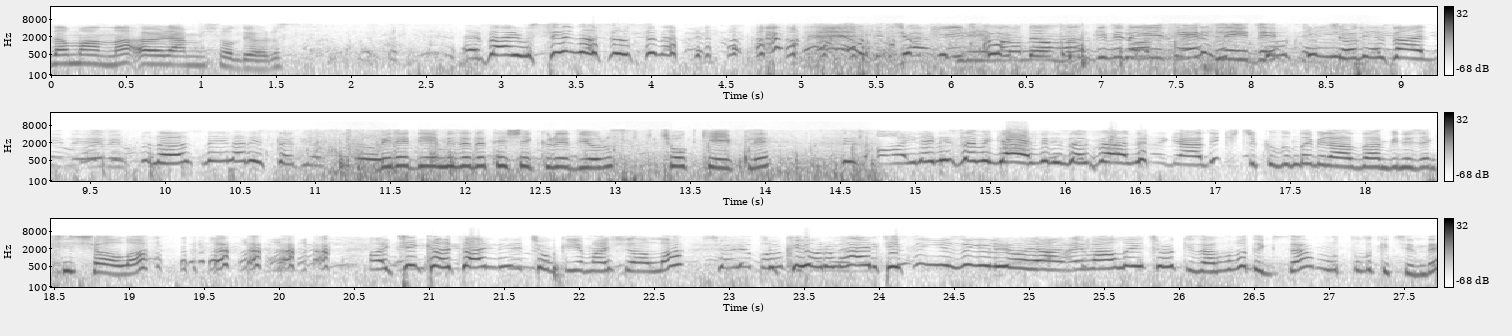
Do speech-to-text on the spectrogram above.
zamanla öğrenmiş oluyoruz. Efendim siz nasılsınız? Çok iyi, hiç korktuğumuz gibi değil. Keyifliydi. Çok keyifli efendim. Nasılsınız? Neler hissediyorsunuz? Belediyemize de teşekkür ediyoruz. Çok keyifli. Siz ailenizle mi geldiniz efendim? Geldi. Küçük kızım da birazdan binecek inşallah. Hakikaten de Çok iyi maşallah. şöyle bakıyorum herkesin yüzü gülüyor yani. Ay vallahi çok güzel. Hava da güzel. Mutluluk içinde.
